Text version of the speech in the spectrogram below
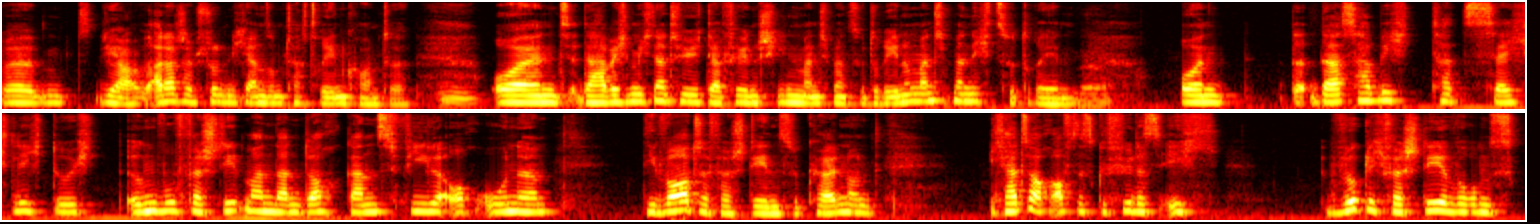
äh, ja, anderthalb Stunden nicht an so einem Tag drehen konnte. Mhm. Und da habe ich mich natürlich dafür entschieden, manchmal zu drehen und manchmal nicht zu drehen. Ja. Und das habe ich tatsächlich durch, irgendwo versteht man dann doch ganz viel, auch ohne die Worte verstehen zu können. Und ich hatte auch oft das Gefühl, dass ich wirklich verstehe, worum es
